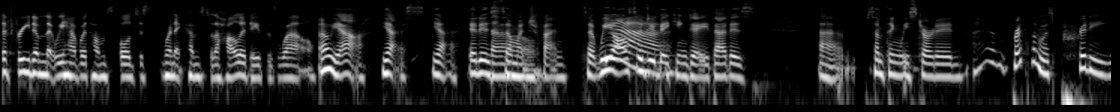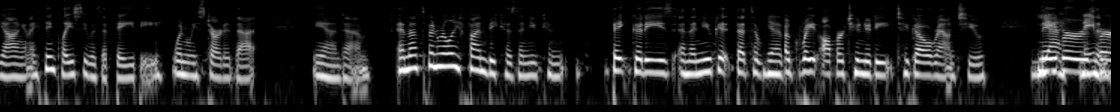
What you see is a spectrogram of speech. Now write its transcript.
the freedom that we have with homeschool just when it comes to the holidays as well. Oh yeah. Yes. Yeah. It is so, much fun. So we also do baking day. That is um, something we started. I don't know, Brooklyn was pretty young, and I think Lacey was a baby when we started that. And um, and that's been really fun because then you can bake goodies, and then you get that's a, Yep. a great opportunity to go around to Yes, neighbors, and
